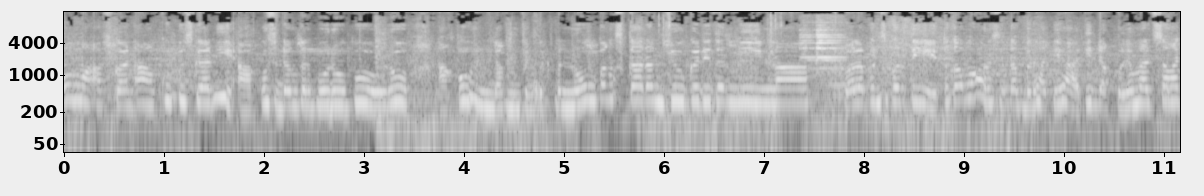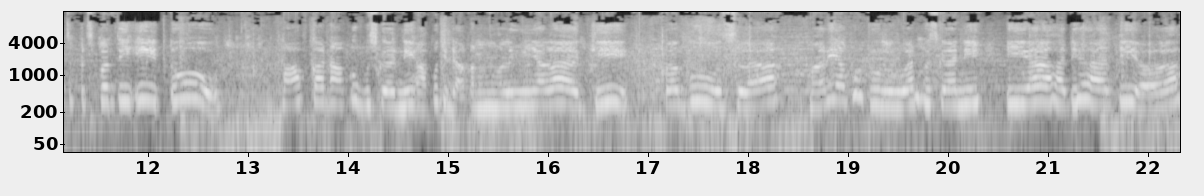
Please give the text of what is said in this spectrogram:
Oh maafkan aku Buskani, aku sedang terburu-buru. Aku hendak menjemput penumpang sekarang juga di terminal. Walaupun seperti itu, kamu harus tetap berhati-hati, tidak boleh melaju sangat cepat seperti itu. Maafkan aku Busgani, aku tidak akan mengulanginya lagi. Baguslah, mari aku duluan Busgani. Iya, hati-hati ya.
